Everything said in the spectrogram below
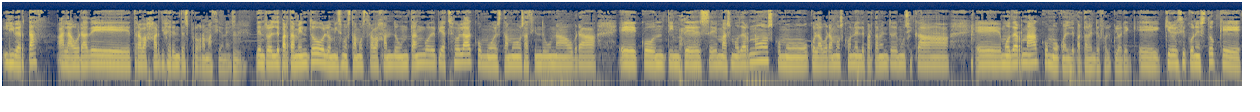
libertad a la hora de trabajar diferentes programaciones. Mm. Dentro del departamento lo mismo estamos trabajando un tango de Piazzolla como estamos haciendo una obra eh, con tintes eh, más modernos, como colaboramos con el departamento de música eh, moderna, como con el departamento de folclore. Quiero decir con esto que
